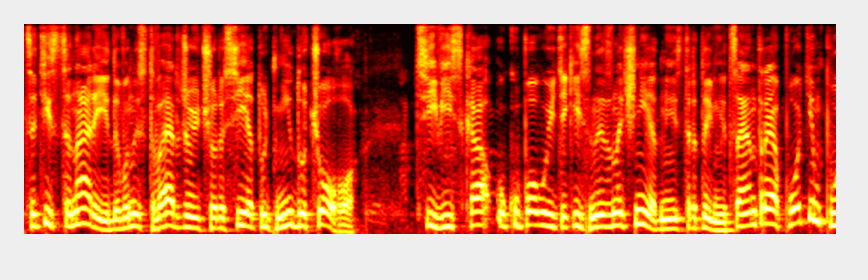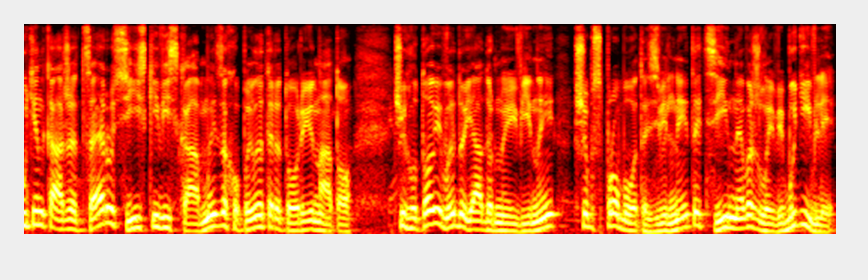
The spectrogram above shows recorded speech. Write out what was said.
Це ті сценарії, де вони стверджують, що Росія тут ні до чого. Ці війська окуповують якісь незначні адміністративні центри. А потім Путін каже: це російські війська. Ми захопили територію НАТО. Чи готові ви до ядерної війни, щоб спробувати звільнити ці неважливі будівлі?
